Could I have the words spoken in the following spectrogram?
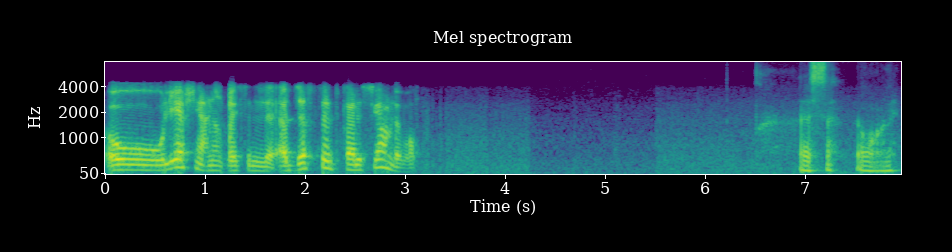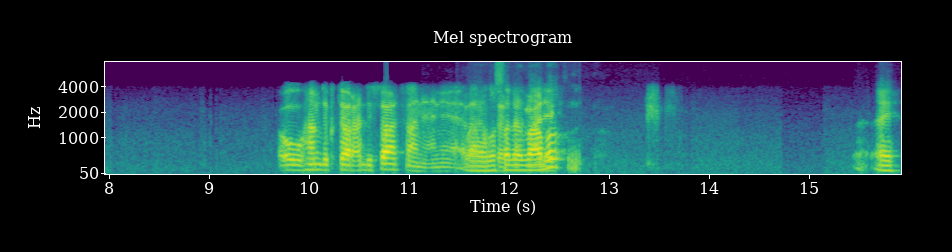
وليش يعني نقيس ال adjusted calcium level هسه ثواني وهم دكتور عندي سؤال ثاني يعني وصل الرابط أي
